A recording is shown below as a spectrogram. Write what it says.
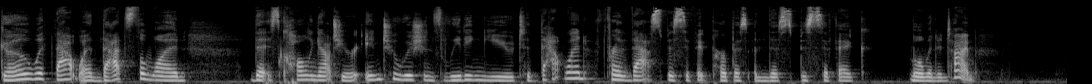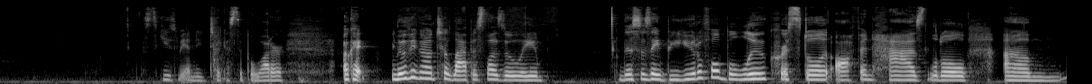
Go with that one. That's the one that is calling out to your intuitions, leading you to that one for that specific purpose in this specific moment in time. Excuse me, I need to take a sip of water. Okay, moving on to lapis lazuli. This is a beautiful blue crystal. It often has little um,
